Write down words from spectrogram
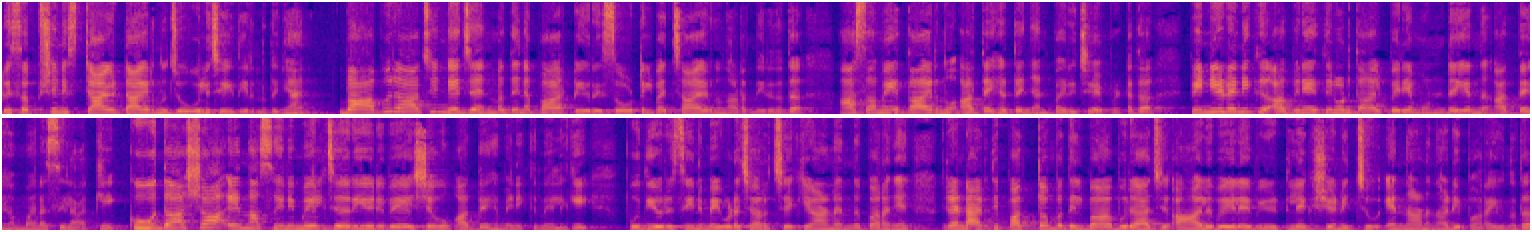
റിസപ്ഷനിസ്റ്റായിട്ടായിരുന്നു ജോലി ചെയ്തിരുന്നത് ഞാൻ. ബാബുരാജിന്റെ ജന്മദിന പാർട്ടി റിസോർട്ടിൽ വെച്ചായിരുന്നു നടന്നിരുന്നത്. ആ സമയത്തായിരുന്നു അദ്ദേഹത്തെ ഞാൻ പരിചയപ്പെട്ടത്. പിന്നീട് എനിക്ക് അഭിനയത്തിനോട് താല്പര്യമുണ്ട് എന്ന് അദ്ദേഹം മനസ്സിലാക്കി. കൂദാശ എന്ന സിനിമയിൽ ചെറിയൊരു വേഷവും അദ്ദേഹം എനിക്ക് നൽകി. പുതിയൊരു സിനിമയുടെ ചർച്ചയ്ക്കാണെന്ന് പറഞ്ഞ് രണ്ടായിരത്തി പത്തൊമ്പതിൽ ബാബുരാജ് ആലുവയിലെ വീട്ടിലേക്ക് ക്ഷണിച്ചു എന്നാണ് നടി പറയുന്നത്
